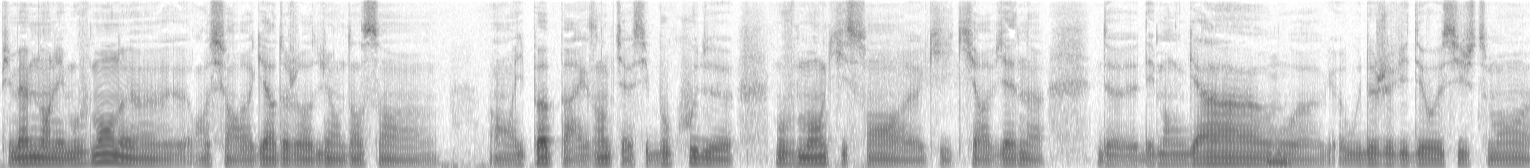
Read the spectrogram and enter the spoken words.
Puis même dans les mouvements, euh, si on regarde aujourd'hui en danse en, en hip-hop, par exemple, il y a aussi beaucoup de mouvements qui, sont, qui, qui, reviennent de, des mangas mm. ou, ou, de jeux vidéo aussi, justement.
